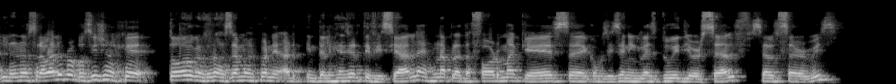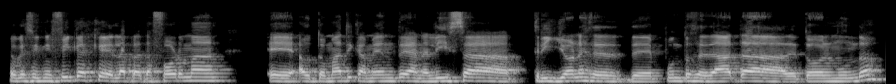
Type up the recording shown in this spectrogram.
Nuestra value proposition es que todo lo que nosotros hacemos es con inteligencia artificial. Es una plataforma que es, eh, como se dice en inglés, do it yourself, self-service. Lo que significa es que la plataforma eh, automáticamente analiza trillones de, de puntos de data de todo el mundo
